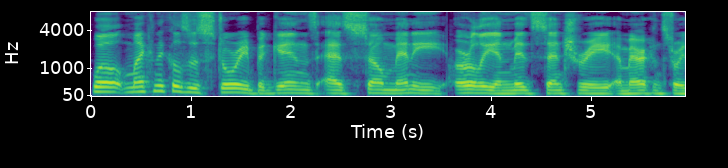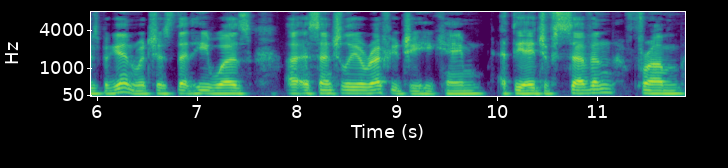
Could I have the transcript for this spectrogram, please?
Well, Mike Nichols' story begins as so many early and mid century American stories begin, which is that he was uh, essentially a refugee. He came at the age of seven from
